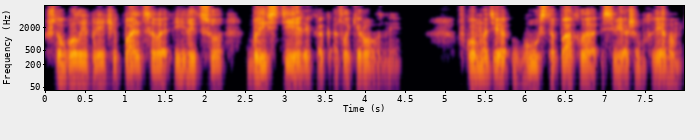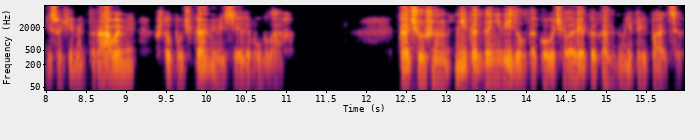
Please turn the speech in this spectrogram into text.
что голые плечи Пальцева и лицо блестели, как отлакированные. В комнате густо пахло свежим хлебом и сухими травами, что пучками висели в углах. Качушин никогда не видел такого человека, как Дмитрий Пальцев.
